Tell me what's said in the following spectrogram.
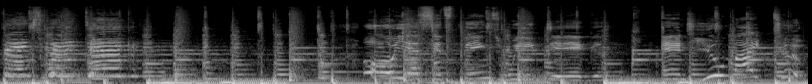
Things we dig. Oh, yes, it's things we dig. And you might too.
